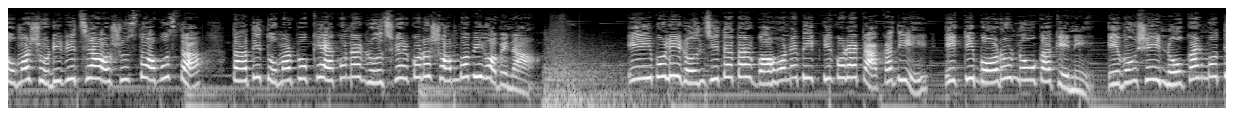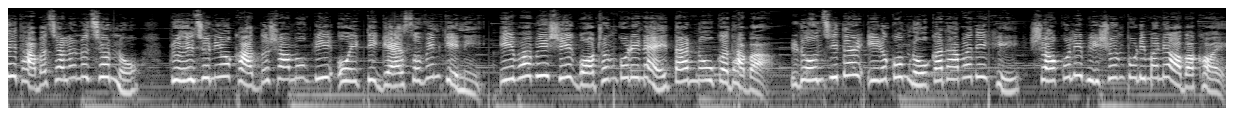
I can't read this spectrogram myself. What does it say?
তোমার শরীরের যা অসুস্থ অবস্থা, তাতে তোমার পক্ষে এখন আর রোজগার করা সম্ভবই হবে না। এই বলে রঞ্জিতা তার গহনা বিক্রি করা টাকা দিয়ে একটি বড় নৌকা কেনে এবং সেই নৌকার মধ্যে ধাবা চালানোর জন্য প্রয়োজনীয় খাদ্য সামগ্রী ও একটি গ্যাস ওভেন কেনে। এভাবে সে গঠন করে নেয় তার নৌকা ধাবা। রঞ্জিতার এরকম নৌকা ধাবা দেখে সকলে ভীষণ পরিমাণে অবাক হয়।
